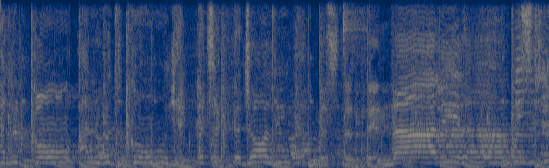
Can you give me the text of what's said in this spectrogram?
யாருக்கும் அறுபதுக்கும் எக்கச்சக்க ஜாலி மிஸ்டர் தென்னாலிராம். மிஸ்டர்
